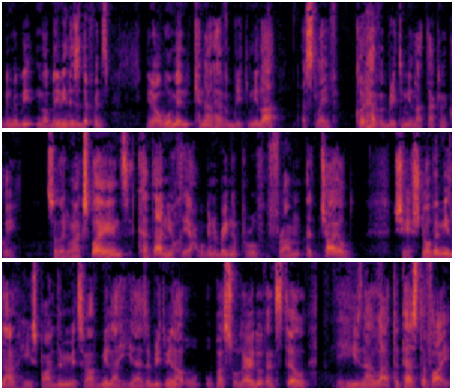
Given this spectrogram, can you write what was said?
maybe there's a difference. You know, a woman cannot have a brit milah. A slave could have a brit milah technically. So the Gemara explains, katan We're going to bring a proof from a child. Sheshno b'milah, he's part of the mitzvah of milah, he has a brit milah, upasul eridut, and still he's not allowed to testify.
